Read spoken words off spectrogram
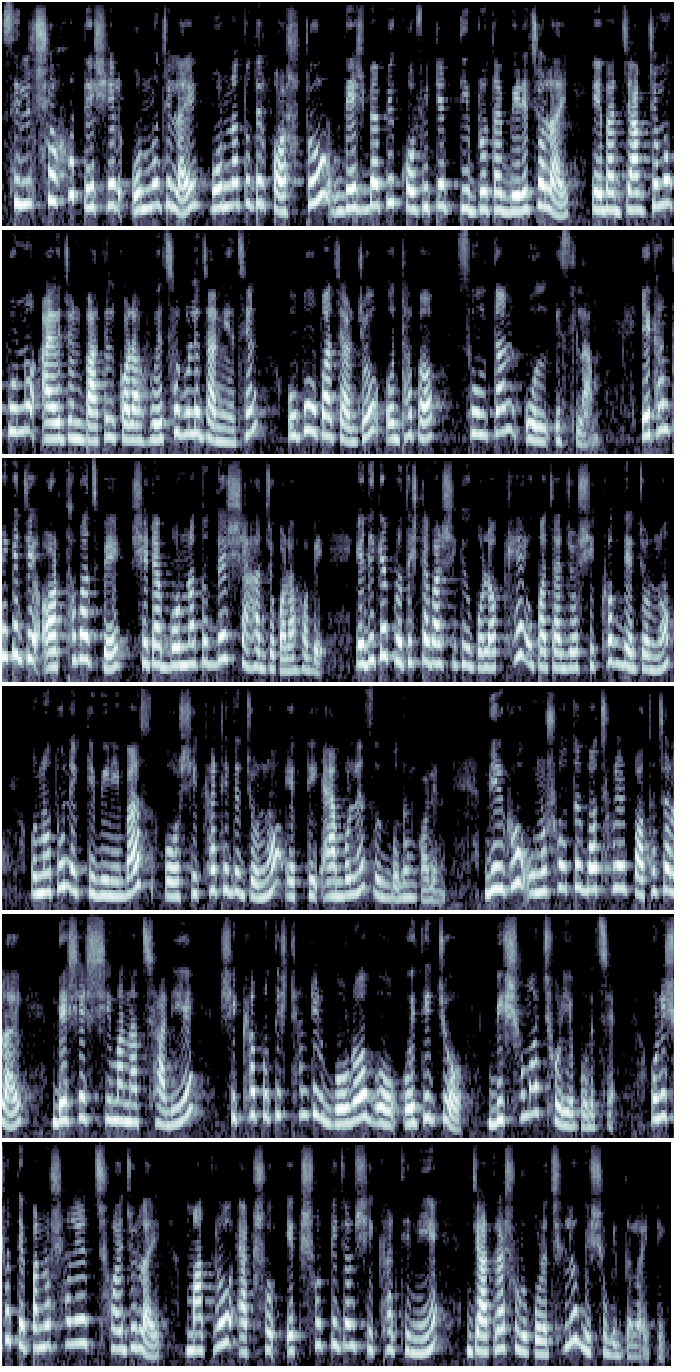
সিলেট সহ দেশের অন্য জেলায় বন্যাতদের কষ্ট, দেশব্যাপী কোভিডের তীব্রতা বেড়ে চলায় এবার জাঁকজমকপূর্ণ আয়োজন বাতিল করা হয়েছে বলে জানিয়েছেন উপ উপাচার্য অধ্যাপক সুলতান উল ইসলাম। এখান থেকে যে অর্থ বাঁচবে, সেটা বন্যাতদের সাহায্য করা হবে। এদিকে প্রতিষ্ঠাবার্ষিকী উপলক্ষে উপাচার্য শিক্ষকদের জন্য ও নতুন একটি মিনিবাস ও শিক্ষার্থীদের জন্য একটি অ্যাম্বুলেন্স উদ্বোধন করেন। দীর্ঘ উনসত্তর বছরের পথ চলায় দেশের সীমানা ছাড়িয়ে শিক্ষা প্রতিষ্ঠানটির গৌরব ও ঐতিহ্য বিশ্বময় ছড়িয়ে পড়েছে। উনিশশো সালের ছয় জুলাই মাত্র একশো একষট্টি জন শিক্ষার্থী নিয়ে যাত্রা শুরু করেছিল বিশ্ববিদ্যালয়টি।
